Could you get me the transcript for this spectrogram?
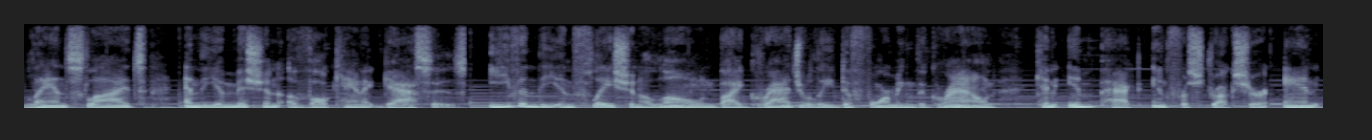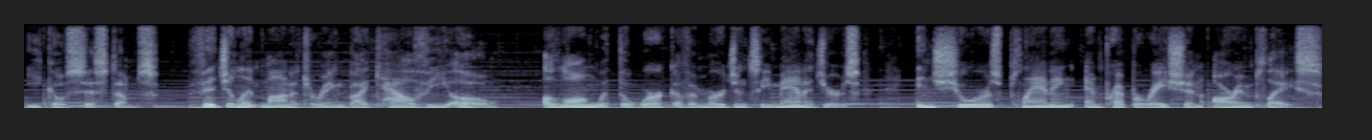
landslides, and the emission of volcanic gases. Even the inflation alone, by gradually deforming the ground, can impact infrastructure and ecosystems. Vigilant monitoring by CalVO, along with the work of emergency managers, ensures planning and preparation are in place.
